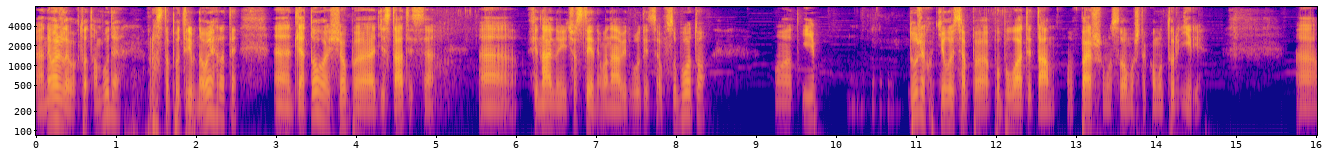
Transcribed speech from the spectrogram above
Неважливо, хто там буде, просто потрібно виграти е, для того, щоб е, дістатися е, фінальної частини. Вона відбудеться в суботу. От, і дуже хотілося б побувати там в першому своєму ж такому турнірі. А,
